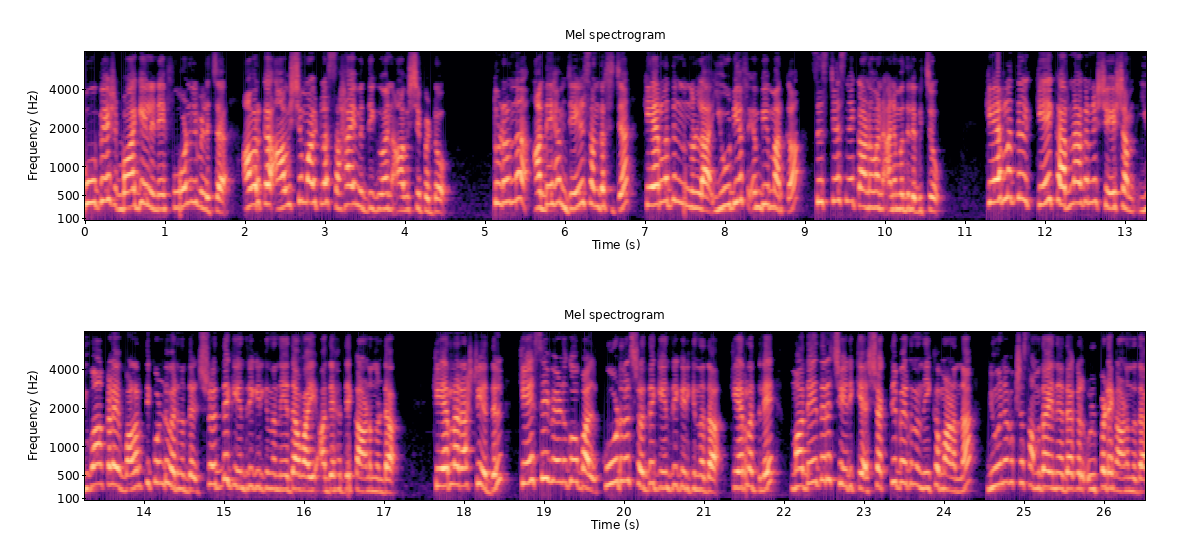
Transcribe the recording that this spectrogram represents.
ഭൂപേഷ് ബാഗേലിനെ ഫോണിൽ വിളിച്ച് അവർക്ക് ആവശ്യമായിട്ടുള്ള സഹായം എത്തിക്കുവാൻ ആവശ്യപ്പെട്ടു. തുടർന്ന് അദ്ദേഹം ജയിൽ സന്ദർശിച്ച കേരളത്തിൽ നിന്നുള്ള യു ഡി എഫ് എം പിമാർക്ക് സിസ്റ്റേഴ്സിനെ കാണുവാൻ അനുമതി ലഭിച്ചു. കേരളത്തിൽ കെ കരുണാകരന് ശേഷം യുവാക്കളെ വളർത്തിക്കൊണ്ടുവരുന്നതിൽ ശ്രദ്ധ കേന്ദ്രീകരിക്കുന്ന നേതാവായി അദ്ദേഹത്തെ കാണുന്നുണ്ട്. കേരള രാഷ്ട്രീയത്തിൽ കെ സി വേണുഗോപാൽ കൂടുതൽ ശ്രദ്ധ കേന്ദ്രീകരിക്കുന്നത് കേരളത്തിലെ മതേതര ചേരിക്ക് ശക്തി പകരുന്ന നീക്കമാണെന്ന് ന്യൂനപക്ഷ സമുദായ നേതാക്കൾ ഉൾപ്പെടെ കാണുന്നത്.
